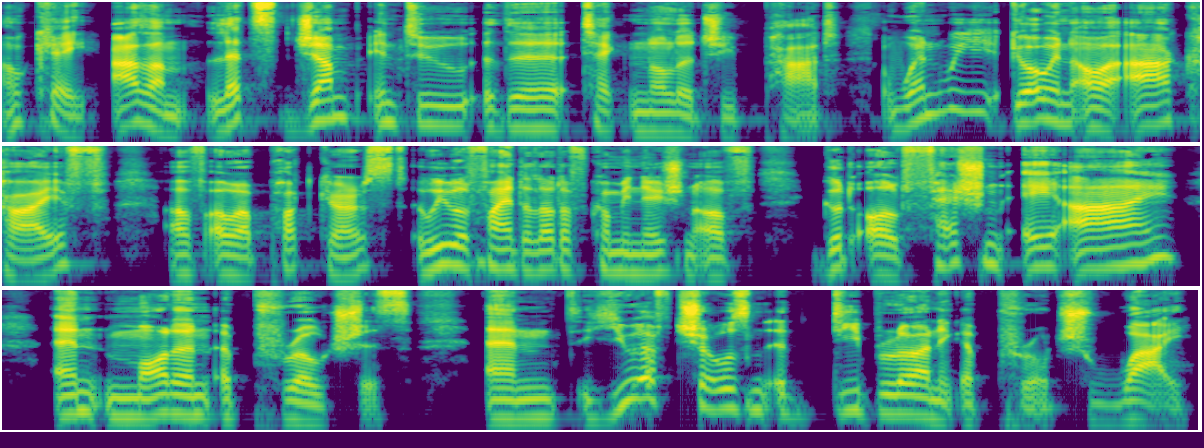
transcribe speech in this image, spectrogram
Okay, Azam, let's jump into the technology part. When we go in our archive of our podcast, we will find a lot of combination of good old fashioned AI and modern approaches. And you have chosen a deep learning approach. Why?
